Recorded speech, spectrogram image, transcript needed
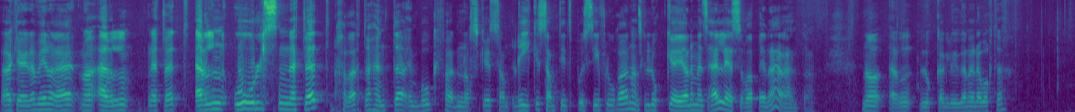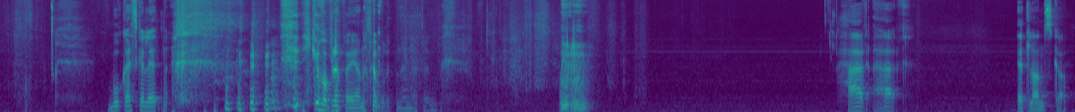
Ok, da begynner jeg. Nå Erlend Nødtvedt Erlend Olsen Nødtvedt har vært og henta en bok fra den norske sam rike samtidspoesifloraen. Han skal lukke øynene mens jeg leser opp en jeg har henta. Nå har Erlend lukka glugene der borte. Boka jeg skal lese Ikke åpne opp øynene der borte. Her er et landskap.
